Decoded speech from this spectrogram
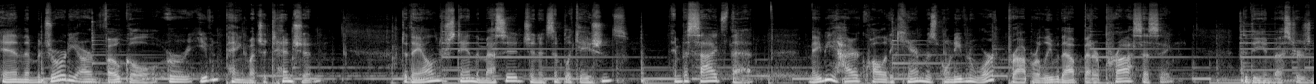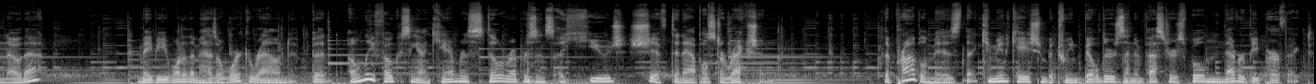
and the majority aren't vocal or even paying much attention. Do they all understand the message and its implications? And besides that, maybe higher quality cameras won't even work properly without better processing. Do the investors know that? Maybe one of them has a workaround, but only focusing on cameras still represents a huge shift in Apple's direction. The problem is that communication between builders and investors will never be perfect,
